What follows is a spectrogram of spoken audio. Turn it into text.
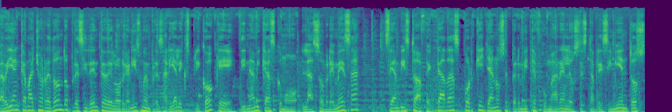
Fabián Camacho Redondo, presidente del organismo empresarial, explicó que dinámicas como la sobremesa se han visto afectadas porque ya no se permite fumar en los establecimientos,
